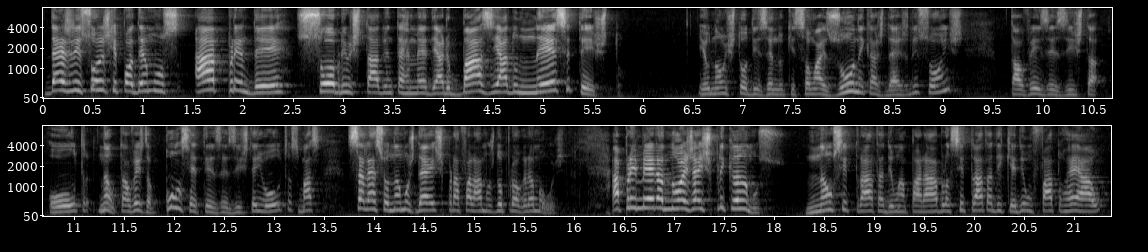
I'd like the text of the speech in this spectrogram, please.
Dez lições que podemos aprender sobre o estado intermediário baseado nesse texto. Eu não estou dizendo que são as únicas dez lições, talvez exista outra, não, talvez não, com certeza existem outras, mas selecionamos dez para falarmos do programa hoje. A primeira nós já explicamos, não se trata de uma parábola, se trata de quê? De um fato real.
